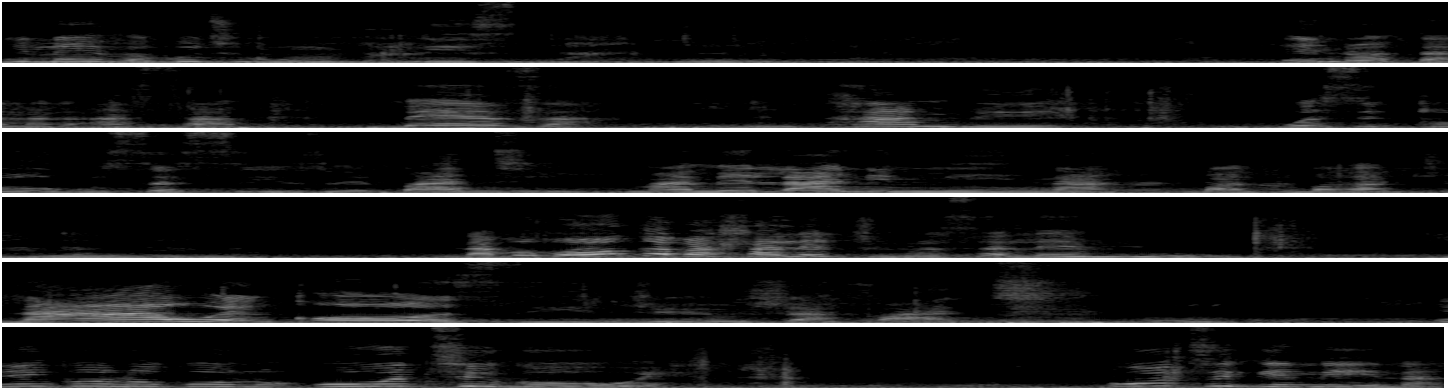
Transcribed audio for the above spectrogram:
ilevi akuthi ngumprista mm. indodana ka-asab beza mm. phambi kwesixuku sesizwe bathi mamelani nina bantu bakajuda nabo bonke bahlala ejerusalema nawe nkosi nje ushafati mm. inkulunkulu uthi kuwe uthi kinina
